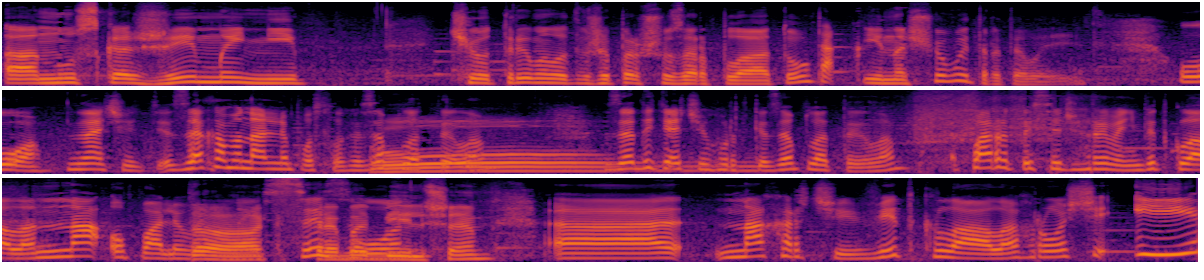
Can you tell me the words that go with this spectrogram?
А ну скажи мені, чи отримала ти вже першу зарплату Так. і на що витратила її? О, значить, за комунальні послуги заплатила. О, За дитячі гуртки заплатила. Пару тисяч гривень відклала на опалювальний Так, сезон. треба більше. Е, на харчі відклала гроші і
